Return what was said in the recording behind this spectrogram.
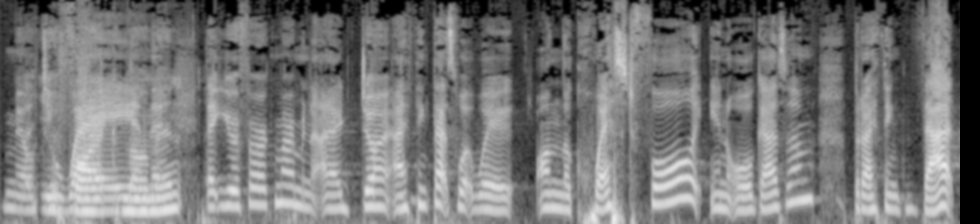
melt That euphoric away, and that, that euphoric moment. And I don't. I think that's what we're on the quest for in orgasm. But I think that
